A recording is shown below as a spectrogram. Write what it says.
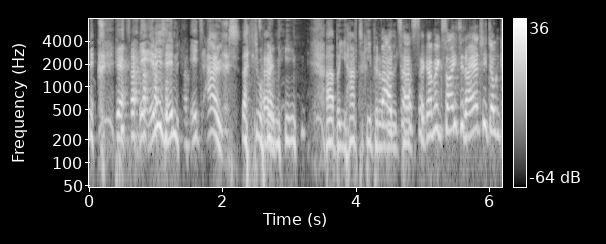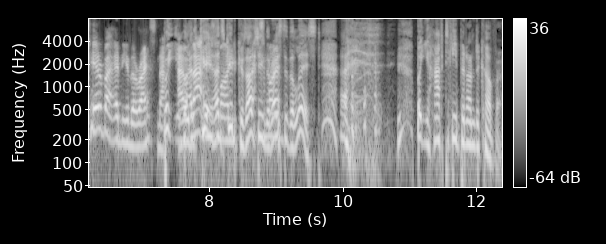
It's- it- it is in. It's out. That's what I mean. Uh, but you have to keep it under the cover. Fantastic! I'm excited. I actually don't care about any of the rest now. But Now, but that's that good. That's my- good because I've seen the my- rest of the list. but you have to keep it undercover.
